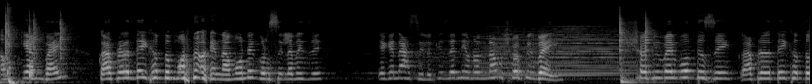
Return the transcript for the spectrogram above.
আমার কেন ভাই? আপনারা দেখে তো মনে হয় না, মনে করছিলাম এই যে এখানে আসছিল, কি জানি আমার নাম শফি ভাই। শফি ভাই বলতেছে, আপনারা দেখে তো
